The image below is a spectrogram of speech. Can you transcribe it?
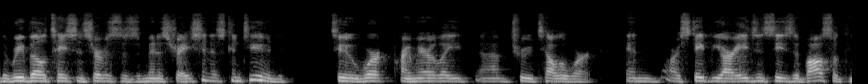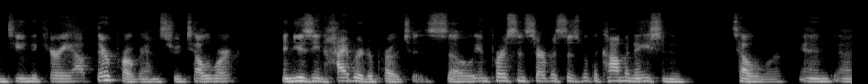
the Rehabilitation Services Administration has continued to work primarily um, through telework. And our state VR agencies have also continued to carry out their programs through telework and using hybrid approaches. So, in person services with a combination of telework and uh,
